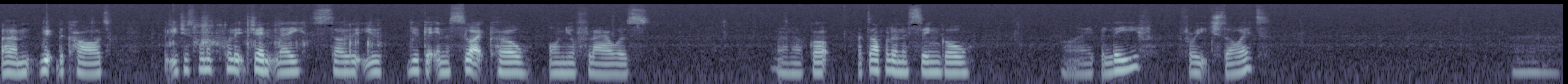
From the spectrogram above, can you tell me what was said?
um, rip the card. But you just want to pull it gently so that you you're getting a slight curl on your flowers. And I've got a double and a single, I believe, for each side. Uh,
